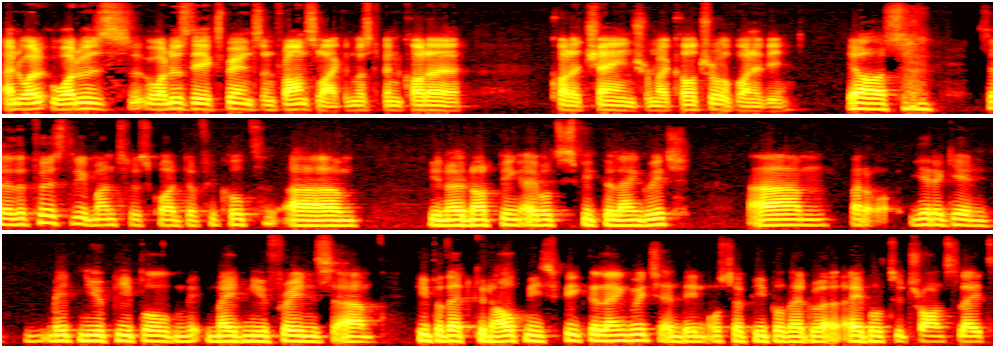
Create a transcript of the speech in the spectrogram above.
And what what was what was the experience in France like? It must have been quite a quite a change from a cultural point of view. Yeah, so, so the first three months was quite difficult. Um, you know, not being able to speak the language, um, but yet again, met new people, made new friends, um, people that could help me speak the language, and then also people that were able to translate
